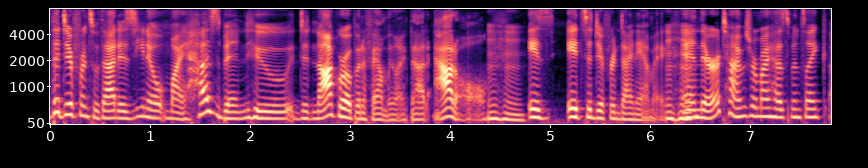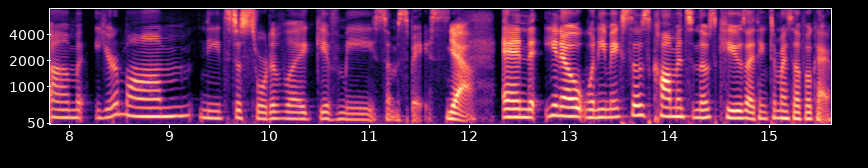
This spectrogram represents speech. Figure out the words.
the difference with that is, you know, my husband who did not grow up in a family like that at all Mm-hmm. is it's a different dynamic. And there are times where my husband's like, um, your mom needs to sort of like give me some space. yeah. And, you know, when he makes those comments and those cues, I think to myself, okay,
